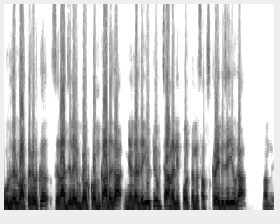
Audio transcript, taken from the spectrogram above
കൂടുതൽ വാർത്തകൾക്ക് സിറാജ് ലൈവ് ഡോട്ട് കോം കാണുക. ഞങ്ങളുടെ യൂട്യൂബ് ചാനൽ ഇപ്പോൾ തന്നെ സബ്സ്ക്രൈബ് ചെയ്യുക. നന്ദി.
